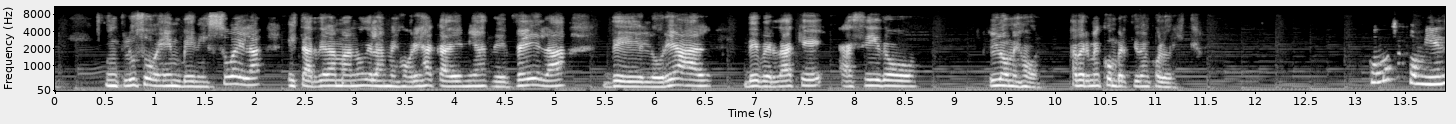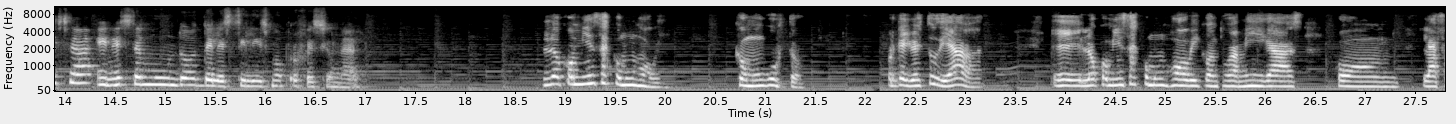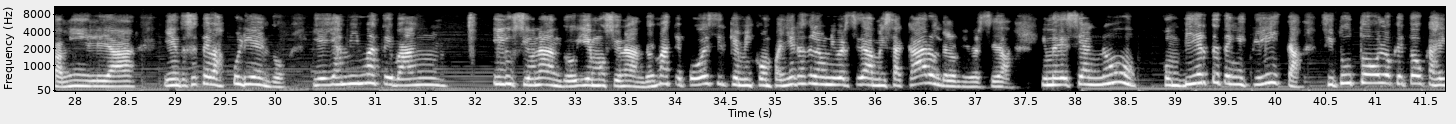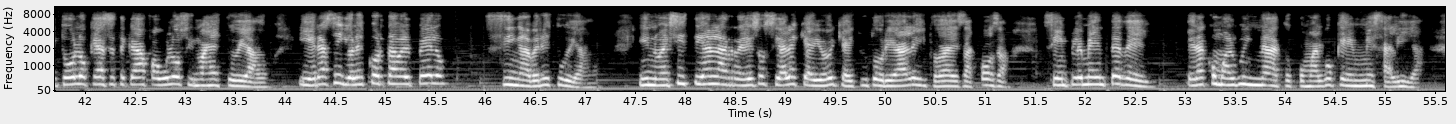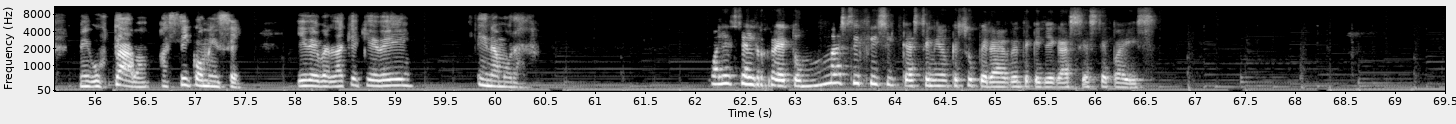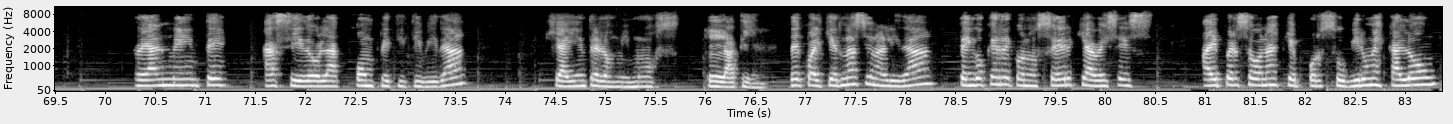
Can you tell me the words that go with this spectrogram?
incluso en Venezuela, estar de la mano de las mejores academias de Vela, de L'Oreal, de verdad que ha sido lo mejor, haberme convertido en colorista. ¿Cómo se comienza en este mundo del estilismo profesional? Lo comienzas como un hobby, como un gusto, porque yo estudiaba. Eh, lo comienzas como un hobby con tus amigas, con la familia, y entonces te vas puliendo y ellas mismas te van ilusionando y emocionando. Es más, te puedo decir que mis compañeras de la universidad me sacaron de la universidad y me decían, no, conviértete en estilista. Si tú todo lo que tocas y todo lo que haces te queda fabuloso y no has estudiado. Y era así, yo les cortaba el pelo sin haber estudiado. Y no existían las redes sociales que hay hoy, que hay tutoriales y todas esas cosas. Simplemente de era como algo innato, como algo que me salía, me gustaba, así comencé. Y de verdad que quedé enamorada. ¿Cuál es el reto más difícil que has tenido que superar desde que llegaste a este país? Realmente ha sido la competitividad que hay entre los mismos latinos. De cualquier nacionalidad, tengo que reconocer que a veces hay personas que por subir un escalón,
